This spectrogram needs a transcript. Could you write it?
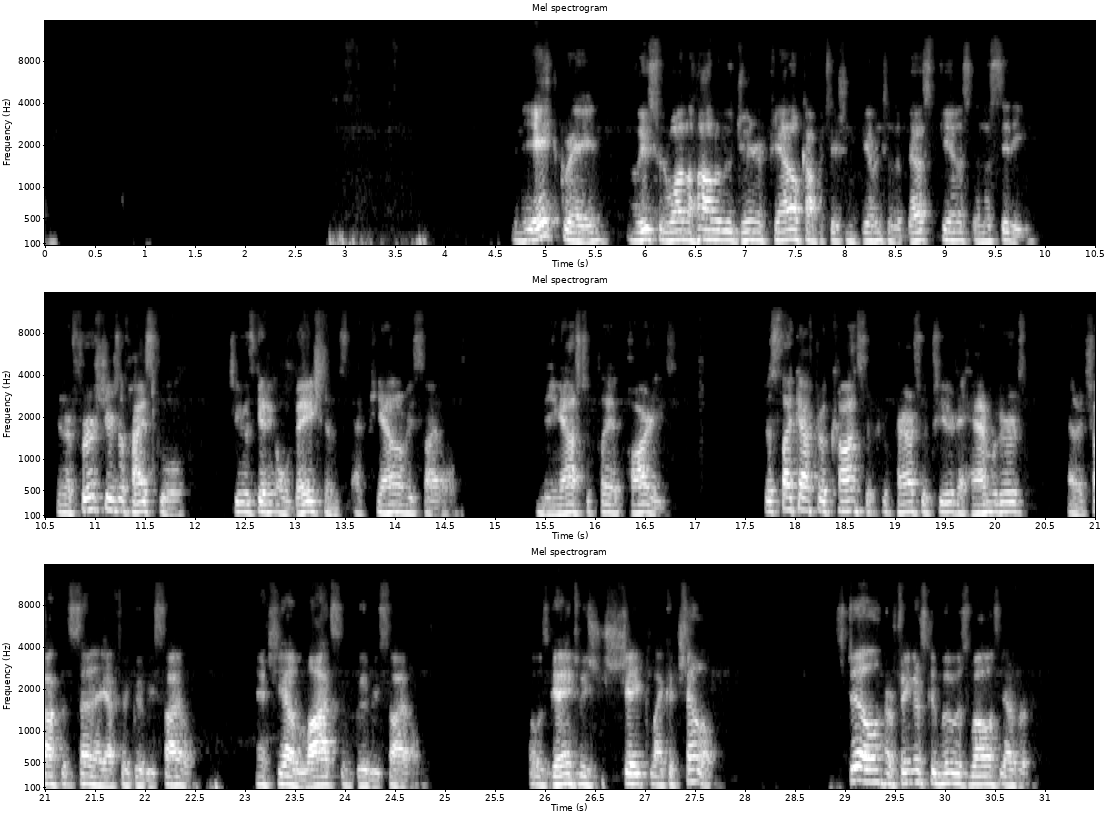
In the eighth grade, Elise had won the Honolulu Junior Piano Competition given to the best pianist in the city. In her first years of high school, she was getting ovations at piano recitals and being asked to play at parties. Just like after a concert, her parents would treat her to hamburgers and a chocolate sundae after a good recital. And she had lots of good recitals, but was getting to be shaped like a cello. Still, her fingers could move as well as ever.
